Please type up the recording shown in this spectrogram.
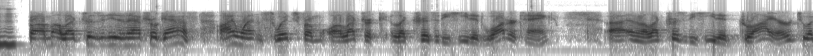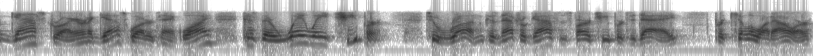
mm-hmm. from electricity to natural gas. I went and switched from electric electricity heated water tank uh, an electricity heated dryer to a gas dryer and a gas water tank. Why? Because they're way way cheaper to run because natural gas is far cheaper today per kilowatt hour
